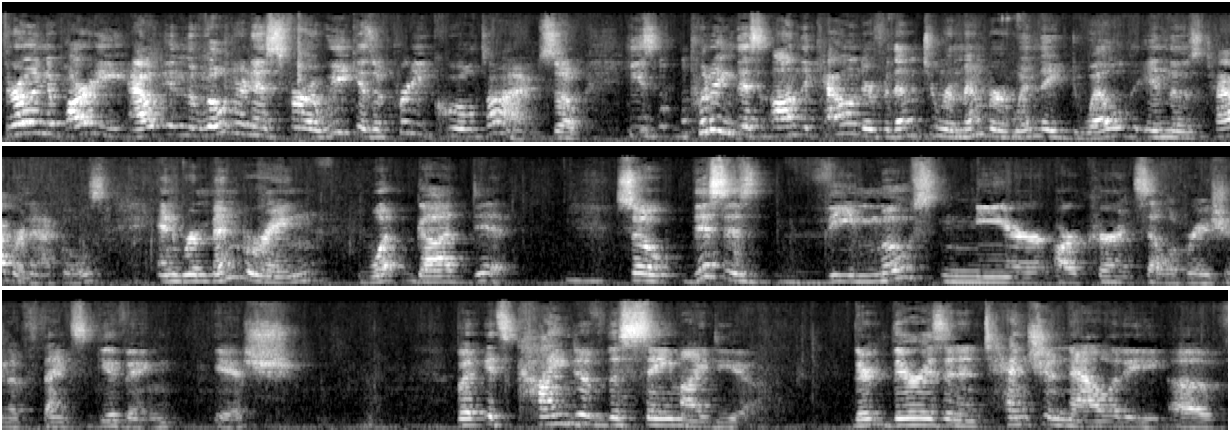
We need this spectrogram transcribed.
throwing a party out in the wilderness for a week is a pretty cool time. So he's putting this on the calendar for them to remember when they dwelled in those tabernacles and remembering what God did. So this is the most near our current celebration of Thanksgiving ish but it's kind of the same idea. There, there is an intentionality of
